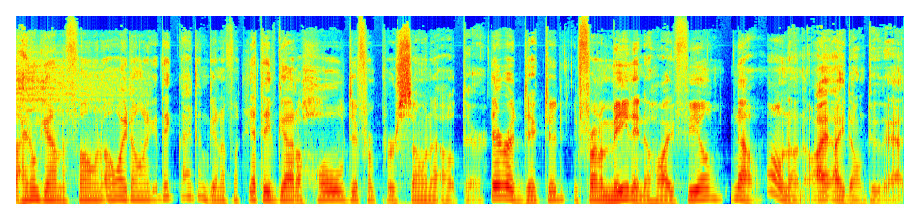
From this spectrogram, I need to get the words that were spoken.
I don't get on the phone. Oh, I don't. They, I don't get on the phone. Yet they've got a whole different persona out there. They're addicted. In front of me, they know how I feel. No. Oh, no, no. I, I don't do that.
